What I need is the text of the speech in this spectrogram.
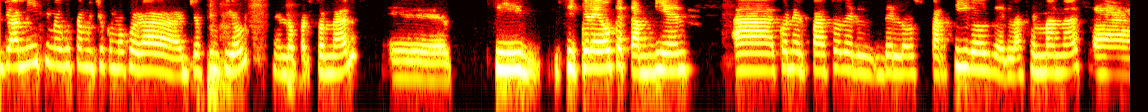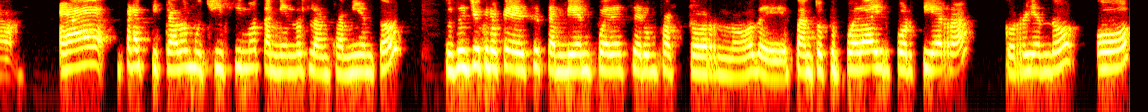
yo, a mí sí me gusta mucho cómo juega Justin Fields en lo personal. Eh, sí, sí creo que también con el paso de los partidos, de las semanas, ha, practicado muchísimo también los lanzamientos. Entonces yo creo que ese también puede ser un factor, ¿no? De tanto que pueda ir por tierra corriendo o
